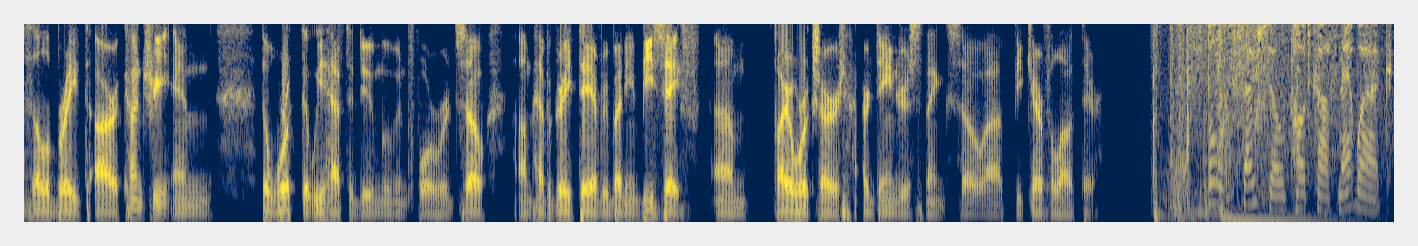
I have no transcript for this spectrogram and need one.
Celebrate our country and the work that we have to do moving forward. So, um, have a great day, everybody, and be safe. Um, fireworks are, are dangerous things, so uh, be careful out there. Sports Social Podcast Network.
